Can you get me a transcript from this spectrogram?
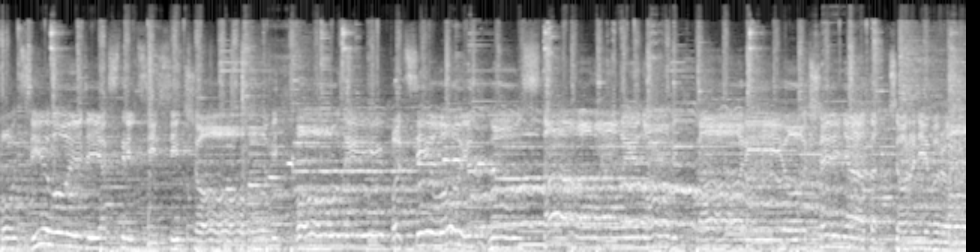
поцілують, як стрільці січові, вони поцілують густа малинові, карі оченята, чорні брови.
